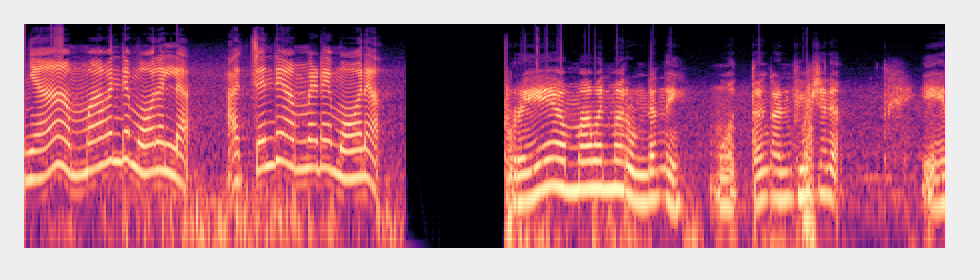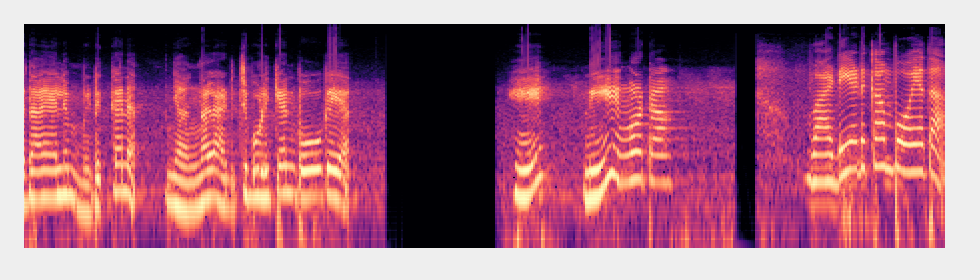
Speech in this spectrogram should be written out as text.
ഞാൻ അമ്മാവന്റെ മോനല്ല അച്ഛന്റെ അമ്മയുടെ മോനാ. കുറേ അമ്മാവന്മാരുണ്ടെന്നേ മൊത്തം കൺഫ്യൂഷനാ ഏതായാലും മിടുക്കന. ഞങ്ങൾ അടിച്ചു പൊളിക്കാൻ പോവുകയാ. ഏ നീ എങ്ങോട്ടാ? വടിയെടുക്കാൻ പോയതാ.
